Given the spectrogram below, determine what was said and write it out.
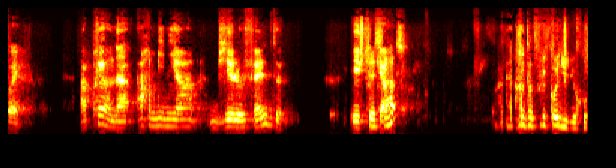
ouais. Après, on a Arminia, Bielefeld et Stuttgart. Un peu plus connu du coup.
